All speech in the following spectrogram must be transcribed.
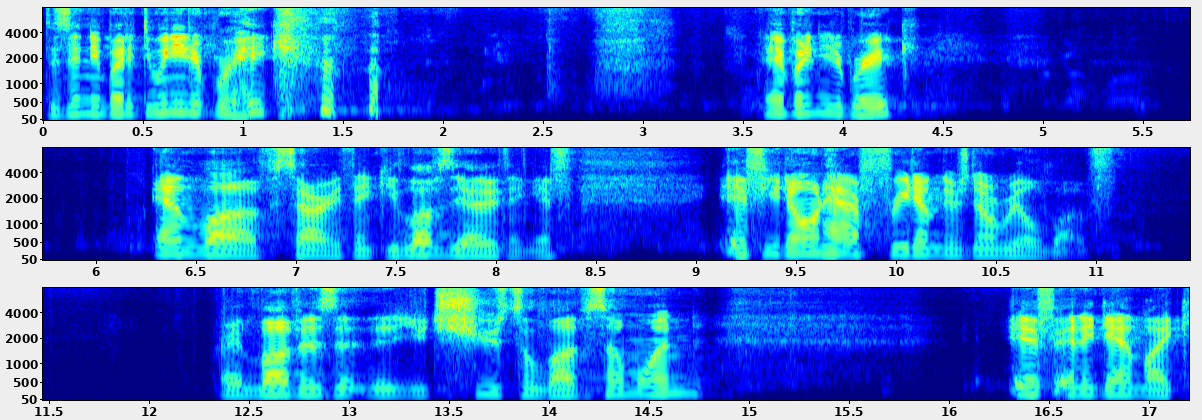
Does anybody, do we need a break? anybody need a break? And love. Sorry, thank you. Love's the other thing. If, if you don't have freedom, there's no real love. Right? Love is that you choose to love someone. If, and again, like,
